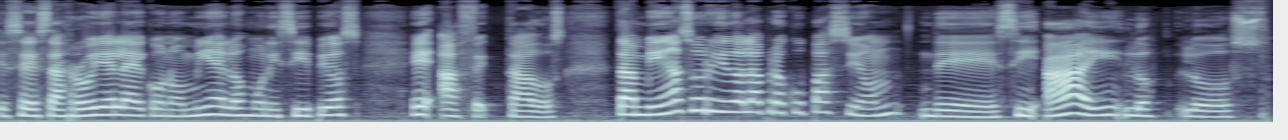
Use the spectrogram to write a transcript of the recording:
que se desarrolle la economía en los municipios afectados. También ha surgido la preocupación de si hay los, los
